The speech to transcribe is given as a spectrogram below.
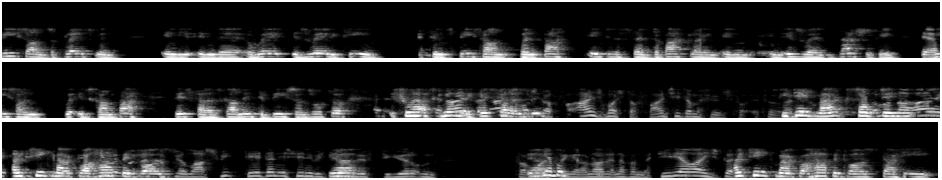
Bitton's replacement in the in the Israeli team since Bitton went back into the centre back line in in Israel's national team. Yeah. Is gone back. This fella's gone into B Bitton's role. So if you ask me, like this fella, must have, Ange must have fancied him if he was. If he, was He did, Mark, something- No, no, aye. I think, Mark, what he came out happened was- last week. They didn't see he was Yeah. going to move to Europe and for Yeah. one Yeah, thing or another, it never materialised. But I think, Mark, what happened was that he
